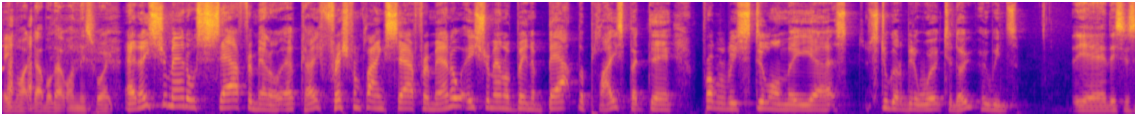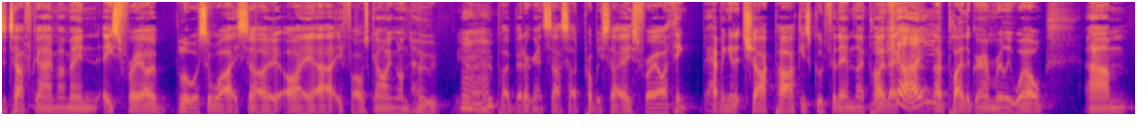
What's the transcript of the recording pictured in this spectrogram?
he might double that one this week. And East Fremantle, South Fremantle, okay, fresh from playing South Fremantle. East Fremantle have been about the place, but they're probably still on the, uh, still got a bit of work to do. Who wins? Yeah, this is a tough game. I mean, East Freo blew us away. So I, uh, if I was going on who you know, Mm-hmm. who played better against us, I'd probably say East Freo. I think having it at Shark Park is good for them. They play that. Okay. Ground, they play the ground really well. Um,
